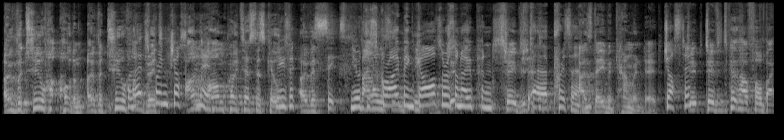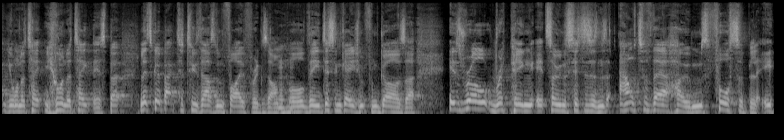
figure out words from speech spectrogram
Over two, hold on, over 200 well, unarmed protesters killed. Are, over 6,000 You're describing people. Gaza as an open James, uh, prison. As David Cameron did. Justin? James, it depends how far back you want to take, you want to take this, but let's go back to 2005, for example, mm -hmm. the disengagement from Gaza. Israel ripping its own citizens out of their homes forcibly.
